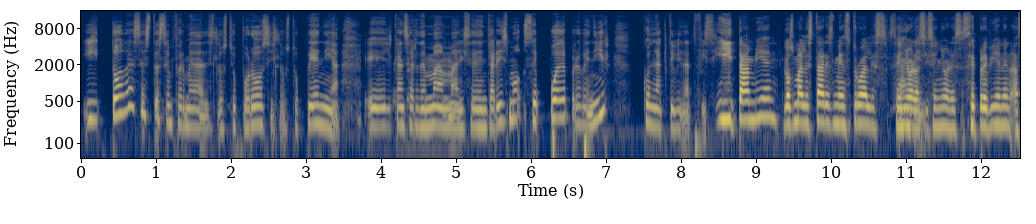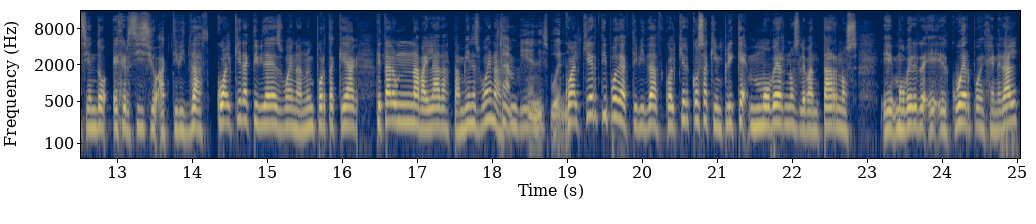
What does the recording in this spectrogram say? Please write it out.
y todas estas enfermedades, la osteoporosis, la osteopenia, el cáncer de mama, el sedentarismo, se puede prevenir con la actividad física. Y también los malestares menstruales, señoras También. y señores, se previenen haciendo ejercicio, actividad. Cualquier actividad es buena, no importa qué haga. ¿Qué tal una bailada? También es buena. También es bueno. Cualquier tipo de actividad, cualquier cosa que implique movernos, levantarnos, eh, mover eh, el cuerpo en general,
